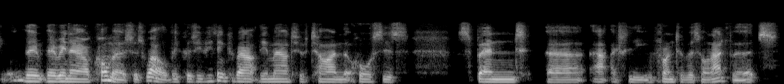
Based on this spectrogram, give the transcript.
they're, they're, in our commerce as well, because if you think about the amount of time that horses spend uh, actually in front of us on adverts,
